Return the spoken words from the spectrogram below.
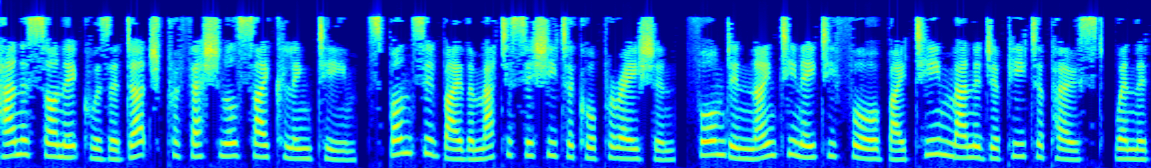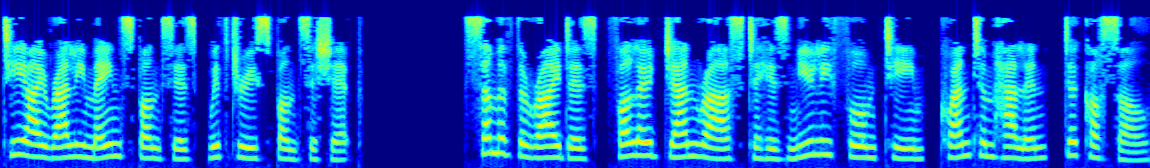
Panasonic was a Dutch professional cycling team, sponsored by the Matsushita Corporation, formed in 1984 by team manager Peter Post, when the TI Raleigh main sponsors, withdrew sponsorship. Some of the riders, followed Jan Raas to his newly formed team, Kwantum Hallen, Decosol.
